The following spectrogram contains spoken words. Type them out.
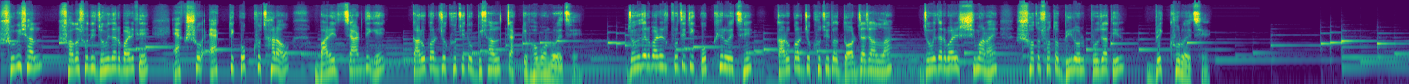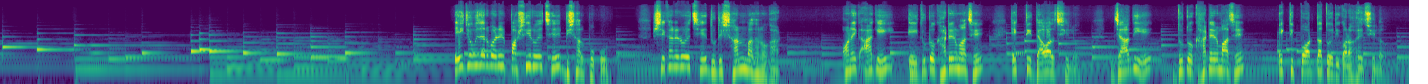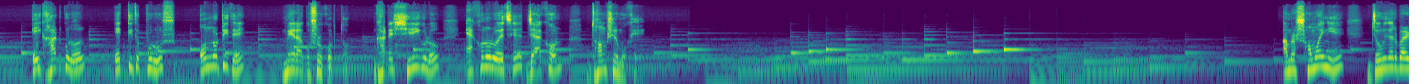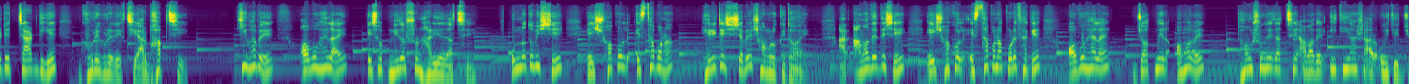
সুবিশাল সদস্যদি জমিদার বাড়িতে একশো একটি কক্ষ ছাড়াও বাড়ির চারদিকে কারুকার্য খচিত বিশাল চারটি ভবন রয়েছে। জমিদার বাড়ির প্রতিটি কক্ষে রয়েছে কারুকার্য খচিত দরজা, জানলা। জমিদার বাড়ির সীমানায় শত শত বিরল প্রজাতির বৃক্ষ রয়েছে। এই জমিদার বাড়ির পাশেই রয়েছে বিশাল পুকুর। সেখানে রয়েছে দুটি শান বাঁধানো ঘাট। অনেক আগেই এই দুটো ঘাটের মাঝে একটি দেওয়াল ছিল, যা দিয়ে দুটো ঘাটের মাঝে একটি পর্দা তৈরি করা হয়েছিল। এই ঘাটগুলোর একটিতে পুরুষ, অন্যটিতে মেয়েরা গোসল করত। ঘাটের সিঁড়িগুলো এখনও রয়েছে যা এখন ধ্বংসের মুখে। আমরা সময় নিয়ে জমিদার বাড়িটির চারদিকে ঘুরে ঘুরে দেখছি আর ভাবছি, কীভাবে অবহেলায় এসব নিদর্শন হারিয়ে যাচ্ছে? উন্নত বিশ্বে এই সকল স্থাপনা হেরিটেজ হিসেবে সংরক্ষিত হয়। আর আমাদের দেশে এই সকল স্থাপনা পড়ে থাকে অবহেলায়, যত্নের অভাবে ধ্বংস হয়ে যাচ্ছে আমাদের ইতিহাস আর ঐতিহ্য।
